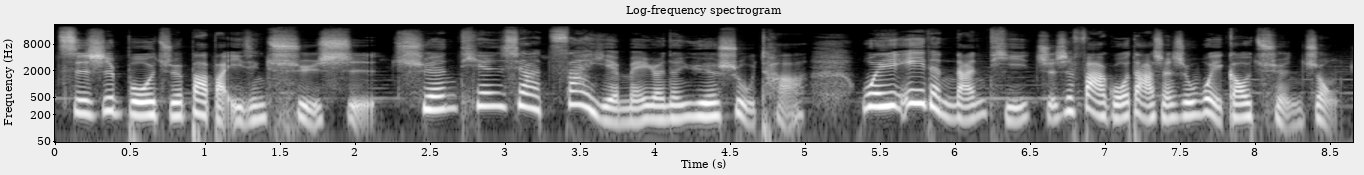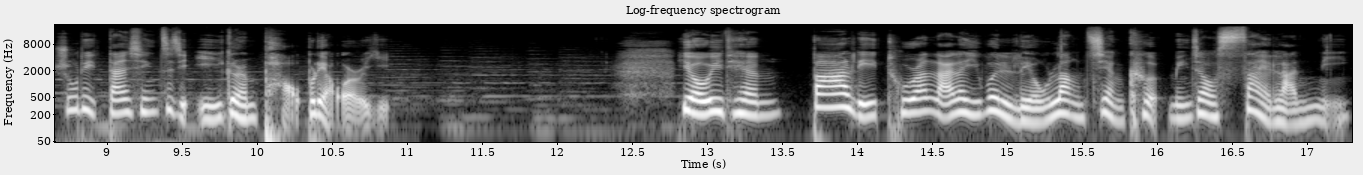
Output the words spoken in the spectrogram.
此时，伯爵爸爸已经去世，全天下再也没人能约束他。唯一的难题只是法国大绅士位高权重，朱莉担心自己一个人跑不了而已。有一天。巴黎突然来了一位流浪剑客，名叫塞兰尼。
